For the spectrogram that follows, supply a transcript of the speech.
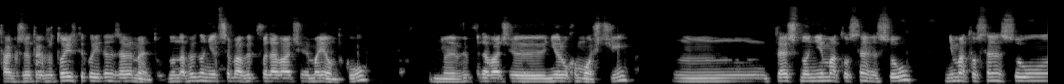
Także, także to jest tylko jeden z elementów. No, na pewno nie trzeba wyprzedawać majątku, wyprzedawać nieruchomości, Mm, też no nie ma to sensu, nie ma to sensu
